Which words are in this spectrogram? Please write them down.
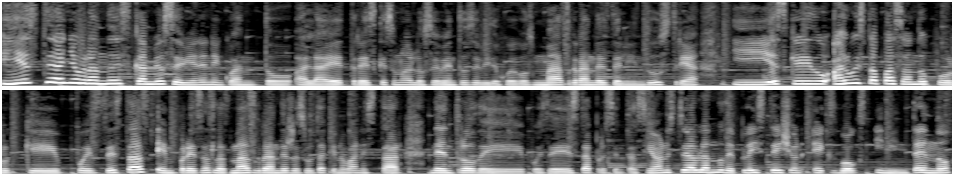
Y este año grandes cambios se vienen en cuanto a la E3, que es uno de los eventos de videojuegos más grandes de la industria. Y es que algo está pasando porque pues estas empresas, las más grandes, resulta que no van a estar dentro de pues de esta presentación. Estoy hablando de PlayStation, Xbox y Nintendo.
